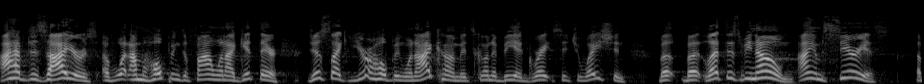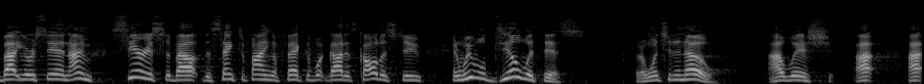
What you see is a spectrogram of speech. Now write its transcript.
I have desires of what I'm hoping to find when I get there. Just like you're hoping when I come, it's going to be a great situation. But, but let this be known. I am serious about your sin. I'm serious about the sanctifying effect of what God has called us to and we will deal with this. But I want you to know, I wish, I, I,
